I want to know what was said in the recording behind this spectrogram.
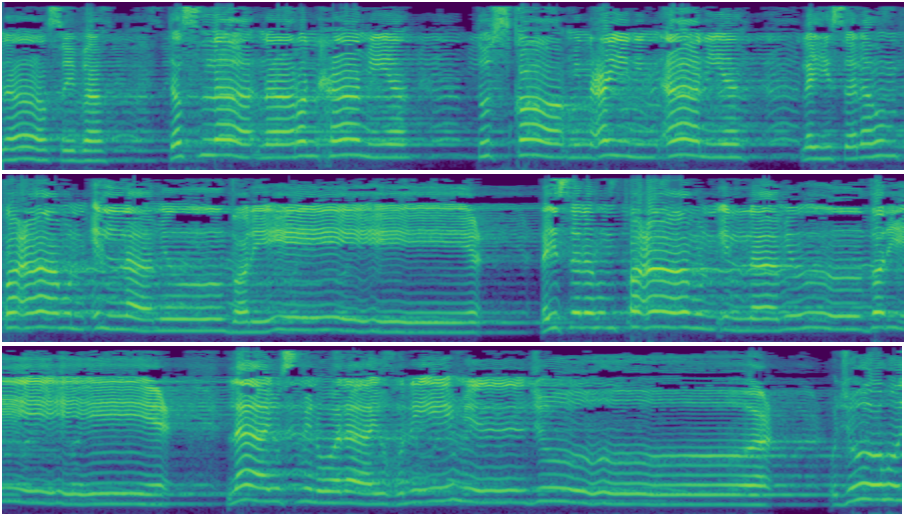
ناصبة. تصلى نارا حامية تسقى من عين آنية. ليس لهم طعام إلا من ضريع. ليس لهم طعام إلا من ضريع. لا يسمن ولا يغني من جوع. وجوه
